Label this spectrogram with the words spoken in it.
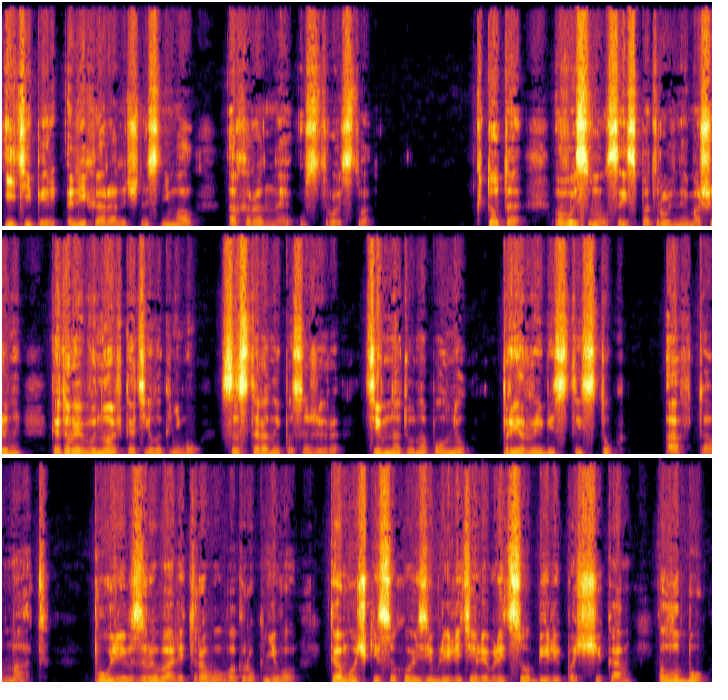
и теперь лихорадочно снимал охранное устройство. Кто-то высунулся из патрульной машины, которая вновь катила к нему со стороны пассажира. Темноту наполнил прерывистый стук. Автомат. Пули взрывали траву вокруг него. Комочки сухой земли летели в лицо, били по щекам, лбу.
